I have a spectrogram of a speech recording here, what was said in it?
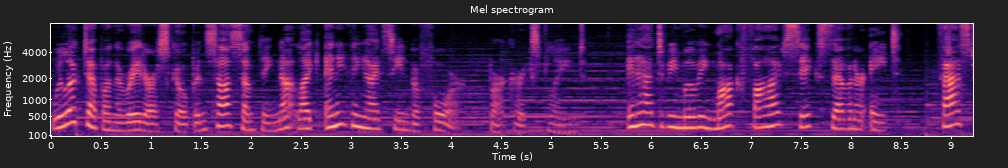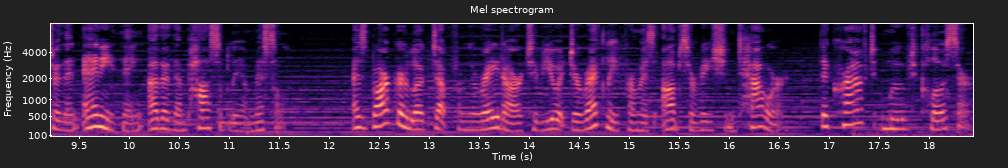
We looked up on the radar scope and saw something not like anything I'd seen before, Barker explained. It had to be moving Mach 5, 6, 7, or 8, faster than anything other than possibly a missile. As Barker looked up from the radar to view it directly from his observation tower, the craft moved closer.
